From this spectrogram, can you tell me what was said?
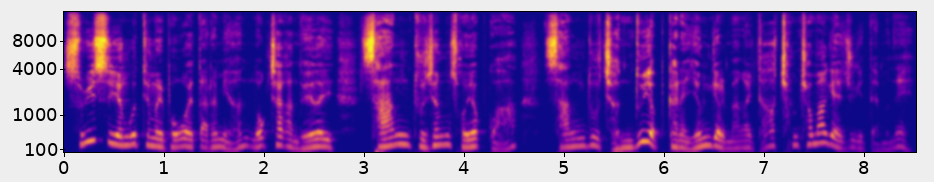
스위스 연구팀의 보고에 따르면 녹차가 뇌의 상두정 소엽과 상두 전두엽 간의 연결망을 더 촘촘하게 해주기 때문에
